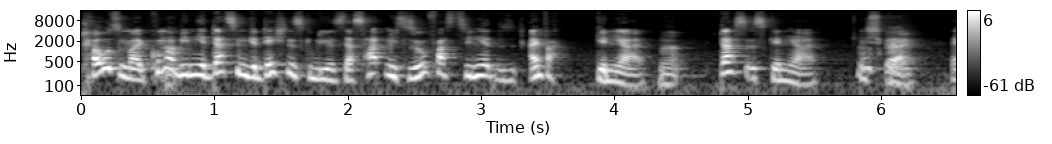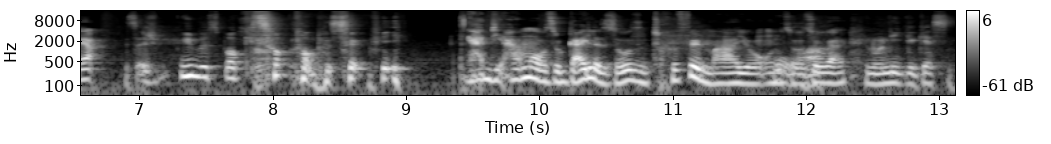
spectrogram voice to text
Tausendmal. Guck mal, wie mir das im Gedächtnis geblieben ist. Das hat mich so fasziniert. Einfach genial. Ja. Das ist genial. Das Richtig ist geil. geil. Ja. Jetzt echt übelst Bock jetzt auf Pommes irgendwie. Ja, die haben auch so geile Soßen, Trüffelmayo und so. Boah, so geil. Noch nie gegessen.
